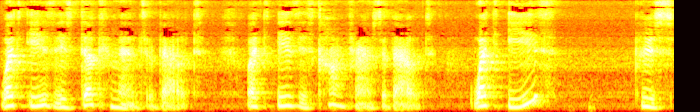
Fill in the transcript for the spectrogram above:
What is this document about? What is this conference about? What is plus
